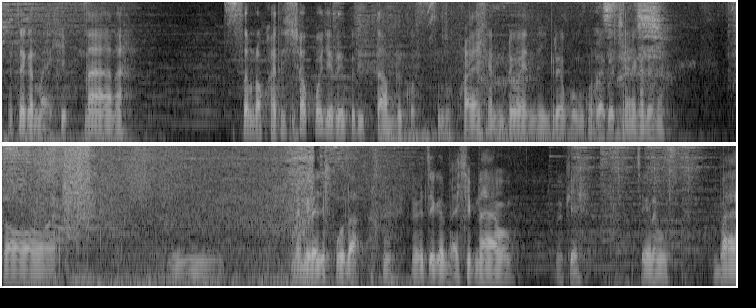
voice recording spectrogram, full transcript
แล้วเจอกันใหม่คลิปหน้านะ สำหรับใครที่ชอบก็อย่าลืมกดติดตามหรือกด subscribe ให้กันด้วยนะครับผมกดไลค์กดแชร์กันด้วยนะ ก็ไม่มีอะไรจะพูดละเดี๋ยวเจอกันใหม่คลิปหน้าผม โอเค เจอกันนะผมบาย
